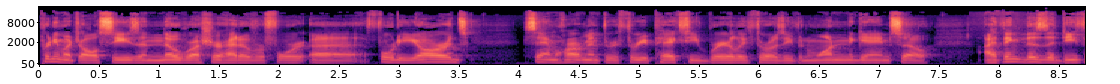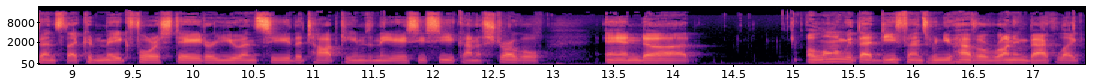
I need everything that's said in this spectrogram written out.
pretty much all season. No rusher had over four, uh, 40 yards. Sam Hartman threw three picks. He rarely throws even one in a game. So I think this is a defense that could make Florida State or UNC, the top teams in the ACC, kind of struggle. And uh, along with that defense, when you have a running back like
